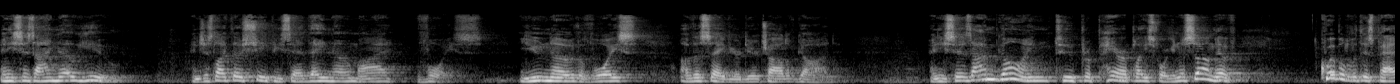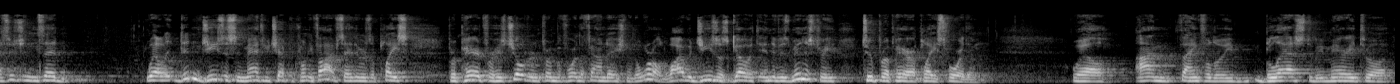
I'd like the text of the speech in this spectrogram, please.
And he says, I know you. And just like those sheep, he said, they know my voice. You know the voice of the Savior, dear child of God. And he says, I'm going to prepare a place for you. Now, some have quibbled with this passage and said, well, didn't Jesus in Matthew chapter 25 say there was a place prepared for his children from before the foundation of the world? Why would Jesus go at the end of his ministry to prepare a place for them? Well, I'm thankful to be blessed to be married to a,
